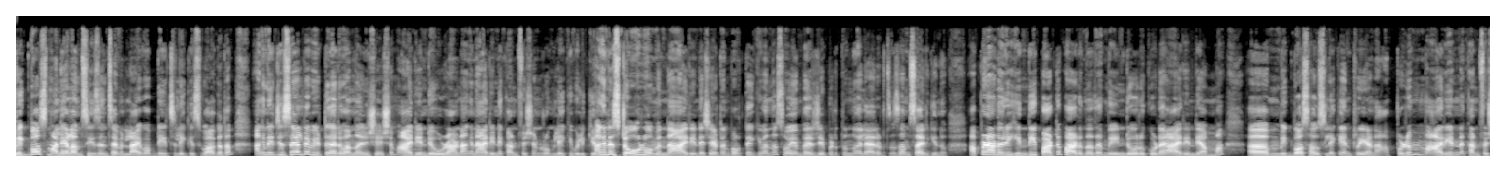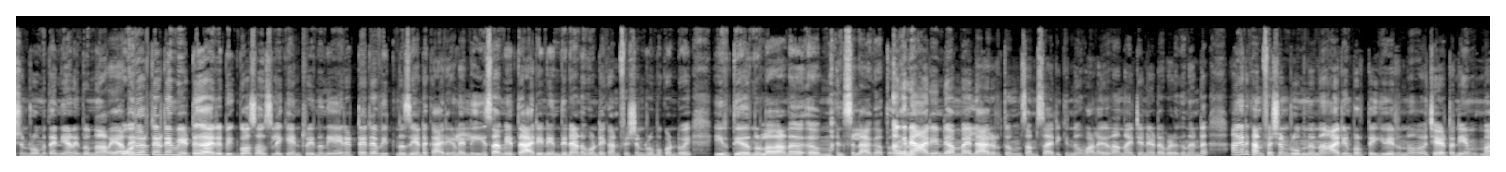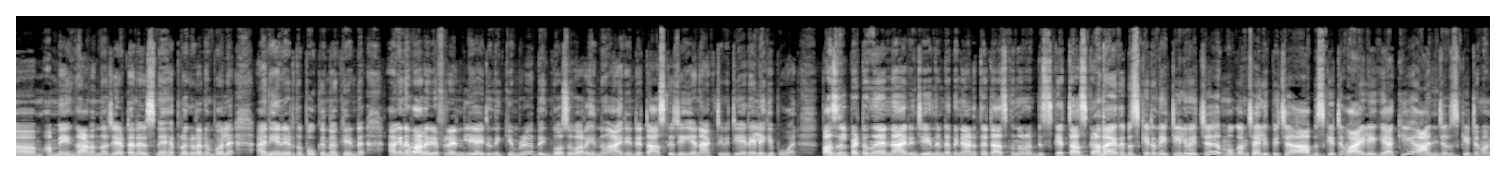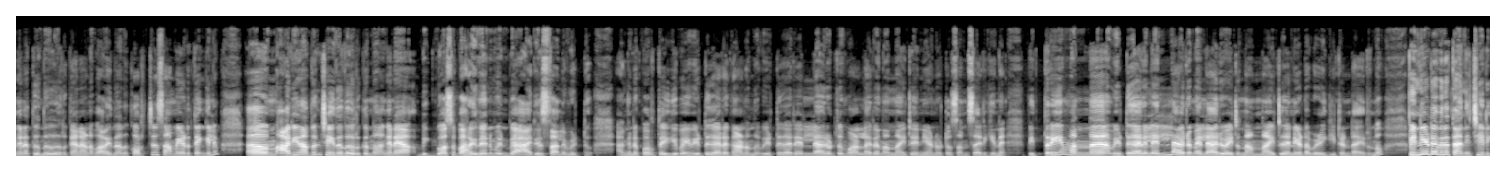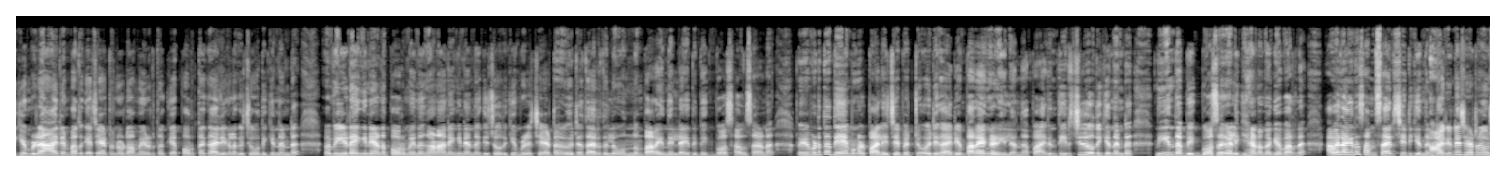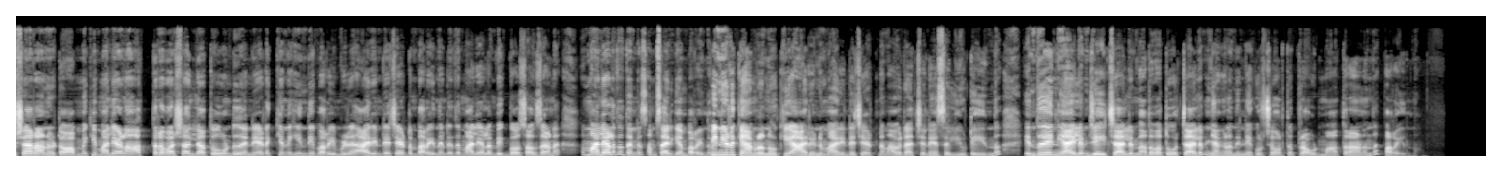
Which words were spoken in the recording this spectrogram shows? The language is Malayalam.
Big Boss Malayalam season seven live അപ്ഡേറ്റ്സിലേക്ക് സ്വാഗതം. അങ്ങനെ ജിസേലിന്റെ വീട്ടുകാർ വന്നതിന് ശേഷം ആര്യന്റെ ഊഴാണ്. അങ്ങനെ ആര്യന്റെ കൺഫെഷൻ റൂമിലേക്ക് വിളിക്കുന്നു. അങ്ങനെ സ്റ്റോർ റൂമിൽ നിന്ന് ആര്യന്റെ ചേട്ടൻ പുറത്തേക്ക് വന്ന് സ്വയം പരിചയപ്പെടുത്തുന്നു. എല്ലാവരുടെ സംസാരിക്കുന്നു. അപ്പോഴാണ് ഒരു ഹിന്ദി പാട്ട് പാടുന്നത് മെയിൻ ഡോറിൽ കൂടെ ആര്യന്റെ അമ്മ ബിഗ് ബോസ് ഹൗസിലേക്ക് എൻട്രി ആണ്. അപ്പോഴും ആര്യൻ കൺഫെഷൻ റൂമിൽ തന്നെയാണ് ഇതൊന്നും അറിയാം ഓരോരുത്തരുടെയും വീട്ടുകാർ ബിഗ് ബോസ് ഹൗസിലേക്ക് എൻട്രി ചെയ്യുന്ന. നേരിട്ട് വിറ്റ്നസ് ചെയ്യേണ്ട കാര്യങ്ങളല്ലേ? ഈ സമയത്ത് ആര്യൻ എന്തിനാണ് കൊണ്ടുപോയി കൺഫെഷൻ റൂമിൽ കൊണ്ടുപോയി ഇരുത്തിയതെന്നുള്ളതാണ് മനസ്സിലാകാത്തത്. അങ്ങനെ ആര്യന്റെ അമ്മ എല്ലാവരുടെ സംസാരിക്കുന്നു. വളരെ നന്നായിട്ട് തന്നെ ഇടപഴകുന്നുണ്ട്. അങ്ങനെ കൺഫെഷൻ റൂമിൽ നിന്ന് ആര്യൻ പുറത്തേക്ക് വരുന്നു. ചേട്ടനെയും അമ്മയും കാണുന്നു. ചേട്ടൻ ഒരു സ്നേഹപ്രകടനം പോലെ അനിയനെ എടുത്ത് പൊക്കുന്നൊക്കെ ഉണ്ട്. അങ്ങനെ വളരെ ഫ്രണ്ട്ലി ആയിട്ട് നിൽക്കുമ്പോൾ ബിഗ് ബോസ് പറയുന്നു ആര്യന്റെ ടാസ്ക് ചെയ്യാൻ ആക്ടിവിറ്റി ഏരിയയിലേക്ക് പോകാൻ പസിൽ പെട്ടെന്ന് തന്നെ ആര്യം ചെയ്യുന്നുണ്ട്. പിന്നെ അടുത്ത ടാസ്ക് എന്ന് പറഞ്ഞാൽ ബിസ്ക്കറ്റ് ടാസ്ക് ആണ്. അതായത് ബിസ്ക്കറ്റ് നെറ്റിയിൽ വെച്ച് മുഖം ചലിപ്പിച്ച് ആ ബിസ്ക്കറ്റ് വായിലേക്ക് ആക്കി അഞ്ച് ബിസ്ക്കറ്റും അങ്ങനെ തിന്ന് തീർക്കാനാണ് പറയുന്നത്. കുറച്ച് സമയം എടുത്തെങ്കിലും ആര്യൻ അതും ചെയ്ത് തീർക്കുന്നു. അങ്ങനെ ബിഗ് ബോസ് പറയുന്നതിന് മുൻപേ ആര്യൻ സ്ഥലം വിട്ടു. അങ്ങനെ പുറത്തേക്ക് പോയി വീട്ടുകാരെ കാണുന്നു. വീട്ടുകാരെ എല്ലാവരോടത്തും വളരെ നന്നായിട്ട് തന്നെയാണ് കേട്ടോ സംസാരിക്കുന്നത് അപ്പം ഇത്രയും വന്ന വീട്ടുകാരിൽ എല്ലാവരും എല്ലാവരുമായിട്ട് നന്നായിട്ട് തന്നെ ഇടപഴകിയിട്ടുണ്ടായിരുന്നു. പിന്നീട് ഇവർ തനിച്ചിരിക്കുമ്പോൾ ആര്യൻ പതുക്കെ ചേട്ടനോടും അമ്മയോടൊക്കെ പുറത്തെ കാര്യങ്ങളൊക്കെ ചോദിക്കുന്നുണ്ട്. അപ്പോൾ വീട് എങ്ങനെയാണ്? പുറമേ നിന്ന് കാണാൻ എങ്ങനെയാണെന്നൊക്കെ ചോദിക്കുമ്പോൾ ചേട്ടൻ ഒരു തരത്തിലും ഒന്നും പറയുന്നില്ല. ഇത് ബിഗ് ബോസ് ഹൗസാണ്. അപ്പോൾ ഇവിടുത്തെ നിയമങ്ങൾ പാലിച്ചേ പറ്റൂ. ഒരു കാര്യം പറയാൻ കഴിയില്ലെന്ന്. അപ്പോൾ ആര്യൻ തിരിച്ചു ചോദിക്കുന്നുണ്ട്. നീ എന്താ ബിഗ് ബോസ് കളിക്കുകയാണെന്നൊക്കെ പറഞ്ഞ് അവരങ്ങനെ സംസാരിച്ചിരിക്കുന്നുണ്ട്. ആര്യന്റെ ചേട്ടൻ ഉഷാറാണ് കേട്ടോ. അമ്മയ്ക്ക് മലയാളം അത്ര വശമില്ലാത്തത് കൊണ്ട് തന്നെ ഇടയ്ക്കൊന്ന് ഹിന്ദി പറയുമ്പോൾ ആര്യന്റെ ചേട്ടൻ പറയുന്നുണ്ട് ഇത് മലയാളം ബിഗ് ബോസ് ഹൗസ് ആണ് മലയാളത്തിൽ തന്നെ സംസാരിക്കാൻ പറയുന്നു. പിന്നീട് ക്യാമറ നോക്കി ആര്യനും ആര്യന്റെ ചേട്ടനും അവരുടെ അച്ഛനെ സല്യൂട്ട് ചെയ്യുന്നു. എന്ത് തന്നെയായാലും ജയിച്ചാലും അഥവാ തോറ്റാലും ഞങ്ങൾ നിന്നെക്കുറിച്ച് ഓർത്ത് പ്രൗഡ് മാത്രമാണെന്ന് പറയുന്നു.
